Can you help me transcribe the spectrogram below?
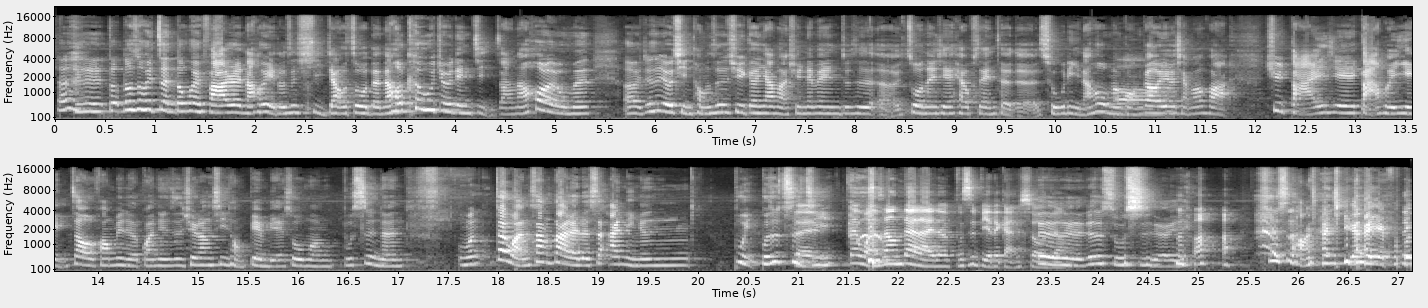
就是都都是会震动、会发热，然后也都是细胶做的，然后客户就有点紧张。然后后来我们呃，就是有请同事去跟亚马逊那边，就是呃做那些 help center 的处理。然后我们广告也有想办法去打一些打回眼罩方面的关键字，去让系统辨别说我们不是能我们在晚上带来的是安宁跟不不是刺激，在晚上带来的不是别的感受，对对对，就是舒适而已。舒适好像起来也不对，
